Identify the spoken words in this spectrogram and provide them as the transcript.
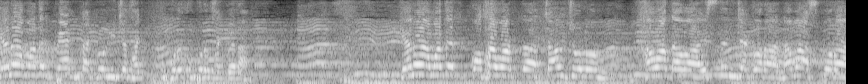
কেন আমাদের প্যান্ট টাকনো নিচে থাক, উপরে থাকবে না? কেন আমাদের কথাবার্তা চাল চলন খাওয়া দাওয়া ইস্তেঞ্জা করা, নামাজ পড়া,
